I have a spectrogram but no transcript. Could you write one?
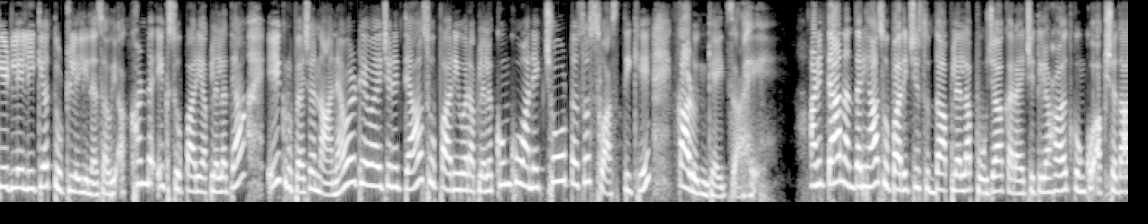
किडलेली किंवा तुटलेली नसावी. अखंड एक सुपारी आपल्याला त्या एक रुपयाच्या नाण्यावर ठेवायची आणि त्या सुपारीवर आपल्याला कुंकू आणि एक छोटंसं स्वास्तिक हे काढून घ्यायचं आहे. आणि त्यानंतर ह्या सुपारीची सुद्धा आपल्याला पूजा करायची. तिला हळद कुंकू अक्षदा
